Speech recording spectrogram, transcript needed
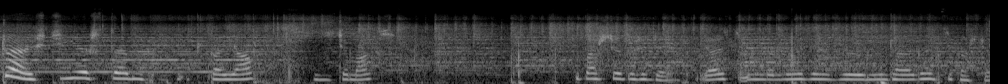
Cześć, jestem tutaj ja, widzicie Max. I patrzcie co się dzieje. Ja jestem normalnie w Agencji, patrzcie.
